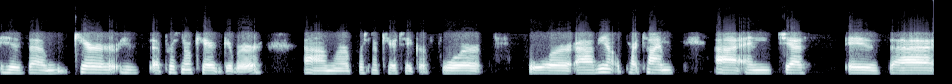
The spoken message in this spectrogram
his um, care his uh, personal caregiver um, or personal caretaker for for um, you know part time, uh, and Jess is uh,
